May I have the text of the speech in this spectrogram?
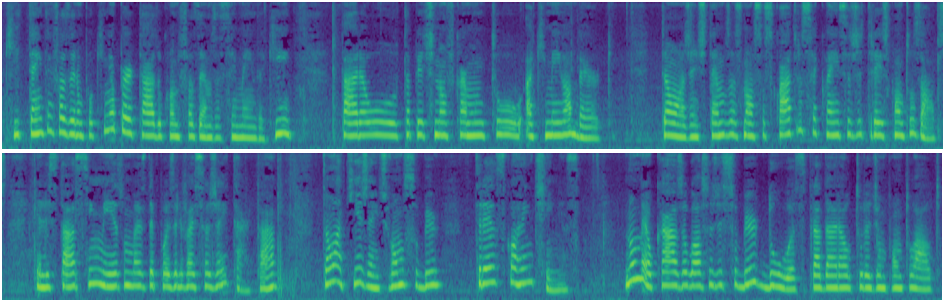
Aqui, tentem fazer um pouquinho apertado quando fazemos essa emenda aqui, para o tapete não ficar muito aqui meio aberto. Então, ó, gente, temos as nossas quatro sequências de três pontos altos. Ele está assim mesmo, mas depois ele vai se ajeitar, tá? Então, aqui, gente, vamos subir três correntinhas. No meu caso, eu gosto de subir duas para dar a altura de um ponto alto.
